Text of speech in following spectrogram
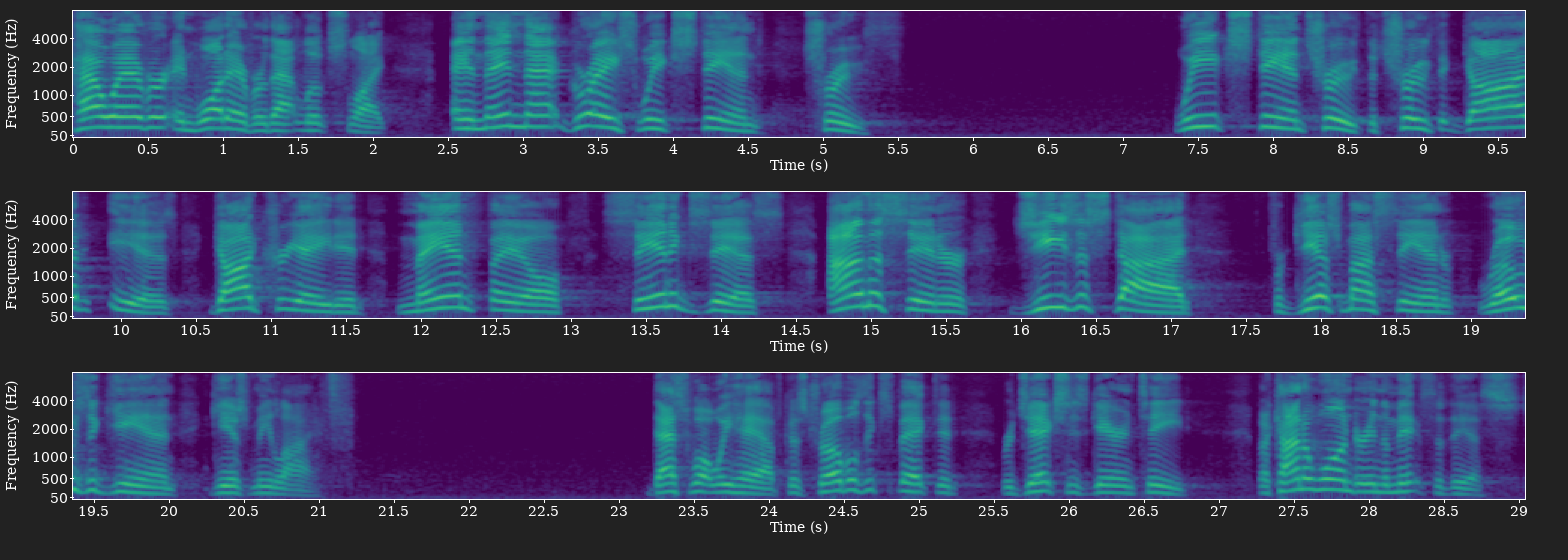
however, and whatever that looks like. And then that grace, we extend truth. We extend truth, the truth that God is, God created, man fell, sin exists, I'm a sinner, Jesus died, forgives my sin, rose again, gives me life. That's what we have because trouble's expected, rejection is guaranteed. But I kind of wonder in the midst of this.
